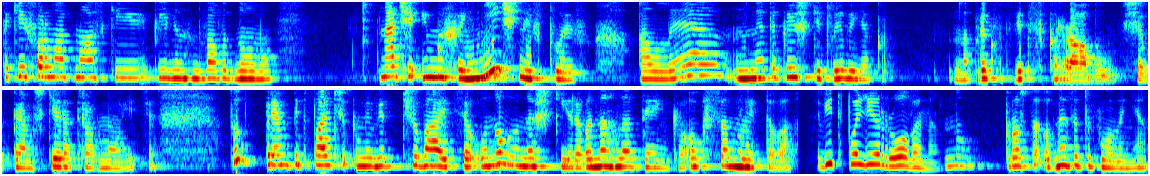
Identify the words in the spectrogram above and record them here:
такий формат маски пілінг 2 в одному. Наче і механічний вплив, але не такий шкідливий, як, наприклад, від скрабу, що прям шкіра травмується. Тут прям під пальчиками відчувається оновлена шкіра, вона гладенька, оксамитова, відполірована. Ну, просто одне задоволення.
